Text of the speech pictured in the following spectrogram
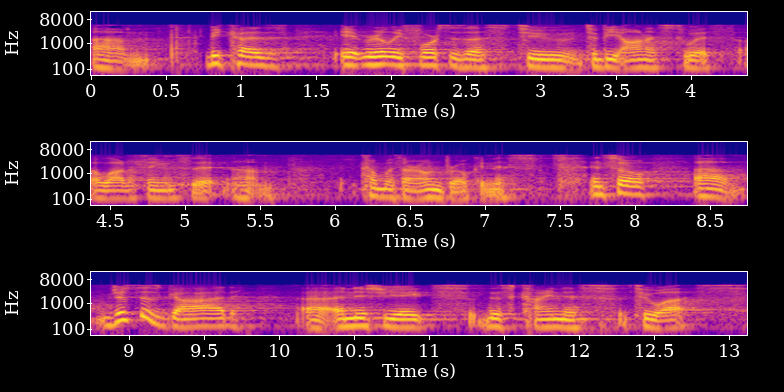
um, because it really forces us to, to be honest with a lot of things that um, come with our own brokenness. And so, um, just as God uh, initiates this kindness to us,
